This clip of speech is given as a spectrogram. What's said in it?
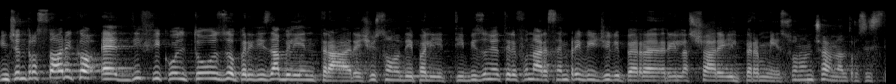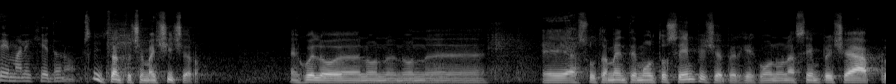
In centro storico è difficoltoso per i disabili entrare, ci sono dei paletti, bisogna telefonare sempre ai vigili per rilasciare il permesso, non c'è un altro sistema, le chiedono? Sì, intanto c'è mai Cicero, e quello eh, non, non, eh, è assolutamente molto semplice perché con una semplice app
